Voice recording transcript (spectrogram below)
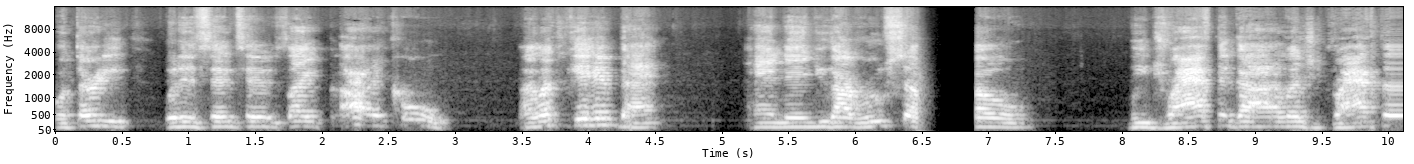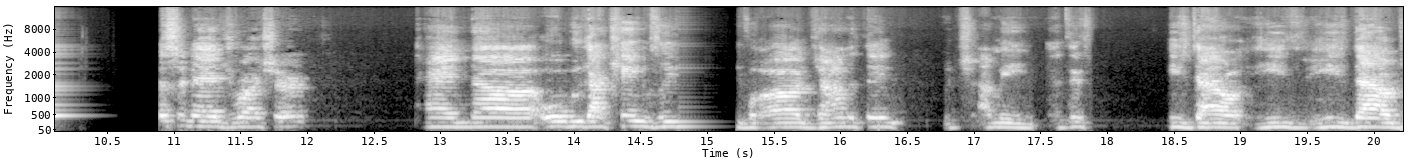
or 30 with incentives. Like, all right, cool. Uh, let's get him back. And then you got Rousseau. We draft a guy. Let's draft a, us an edge rusher. And uh or we got Kingsley uh Jonathan, which I mean, I think he's Dow he's he's Dow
